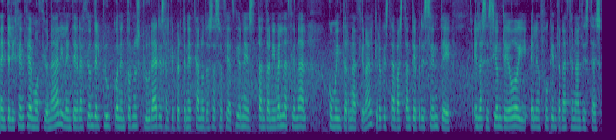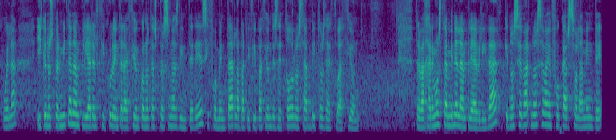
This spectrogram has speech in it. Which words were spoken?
la inteligencia emocional y la integración del club con entornos plurales al que pertenezcan otras asociaciones, tanto a nivel nacional como internacional. Creo que está bastante presente en la sesión de hoy el enfoque internacional de esta escuela y que nos permitan ampliar el círculo de interacción con otras personas de interés y fomentar la participación desde todos los ámbitos de actuación. Trabajaremos también en la empleabilidad, que no se va, no se va a enfocar solamente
